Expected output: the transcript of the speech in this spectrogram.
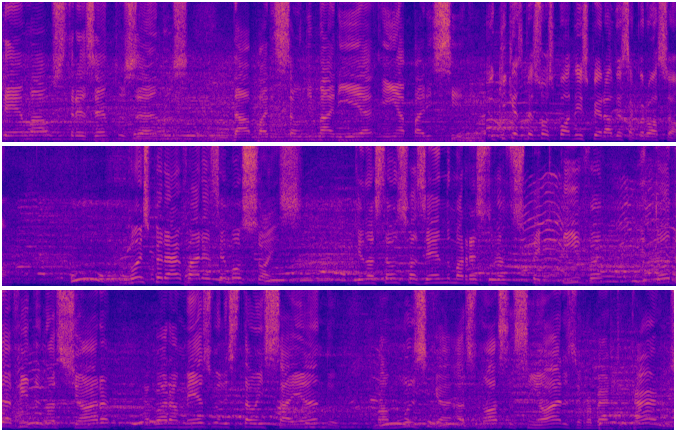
tema os 300 anos da aparição de Maria em Aparecida. O que, que as pessoas podem esperar dessa coroação? Vão esperar várias emoções que nós estamos fazendo uma retrospectiva de toda a vida de Nossa Senhora. Agora mesmo eles estão ensaiando uma música, As Nossas Senhoras, do Roberto Carlos.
